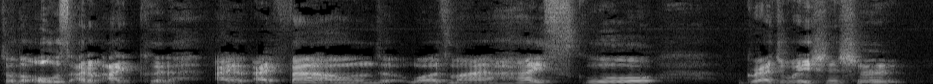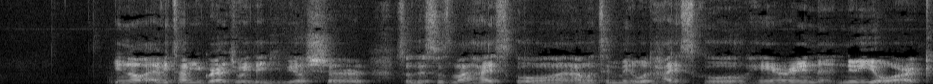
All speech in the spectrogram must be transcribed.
So the oldest item I could I, I found was my high school graduation shirt you know, every time you graduate, they give you a shirt. So this was my high school one. I went to Midwood High School here in New York,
